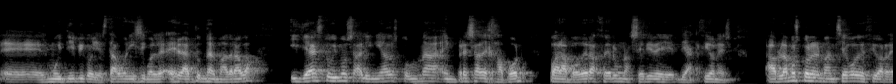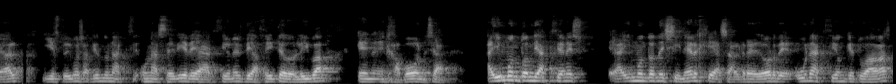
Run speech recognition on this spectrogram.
eh, es muy típico y está buenísimo el, atún de Almadraba, y ya estuvimos alineados con una empresa de Japón para poder hacer una serie de acciones. Hablamos con el manchego de Ciudad Real y estuvimos haciendo una, serie de acciones de aceite de oliva en, Japón. O sea, hay un montón de acciones, hay un montón de sinergias alrededor de una acción que tú hagas,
